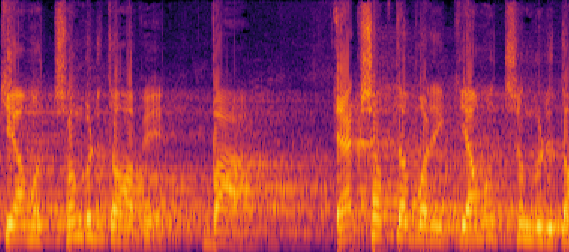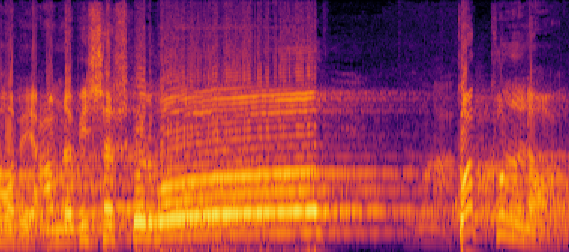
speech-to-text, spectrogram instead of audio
কেয়ামত সংগঠিত হবে বা এক সপ্তাহ পরে কিয়ামত সংগঠিত হবে আমরা বিশ্বাস করব? কখনো নয়।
